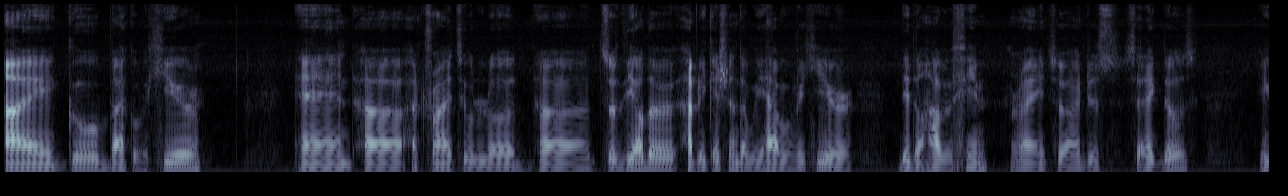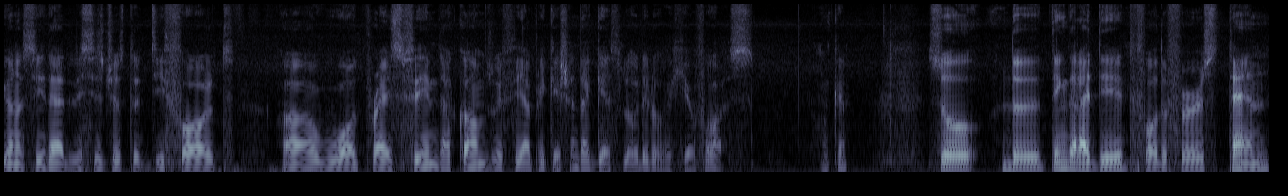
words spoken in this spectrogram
I go back over here and uh, I try to load uh, so the other application that we have over here they don't have a theme right? So I just select those you're gonna see that this is just the default uh, WordPress theme that comes with the application that gets loaded over here for us. Okay? So the thing that I did for the first 10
